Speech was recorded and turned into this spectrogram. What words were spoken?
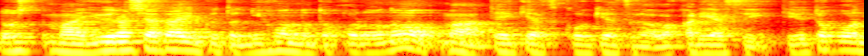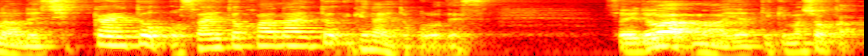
ロまあ、ユーラシア大陸と日本のところの、まあ、低気圧、高気圧が分かりやすいっていうところなので、しっかりと押さえておかないといけないところです。それでは、まあ、やっていきましょうか。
